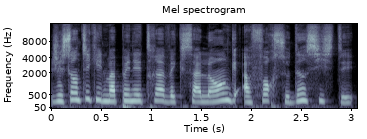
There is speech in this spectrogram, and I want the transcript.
j'ai senti qu'il m'a pénétré avec sa langue à force d'insister.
